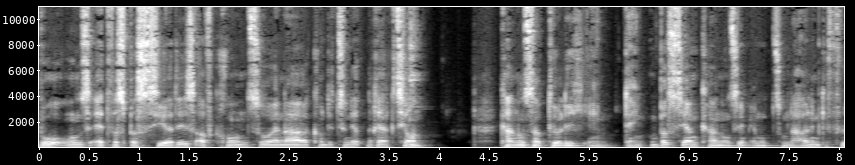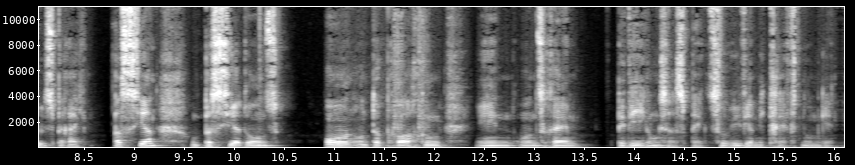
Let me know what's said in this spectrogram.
wo uns etwas passiert ist aufgrund so einer konditionierten Reaktion. Kann uns natürlich im Denken passieren, kann uns im emotionalen, im Gefühlsbereich passieren und passiert uns ununterbrochen in unserem Bewegungsaspekt, so wie wir mit Kräften umgehen.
